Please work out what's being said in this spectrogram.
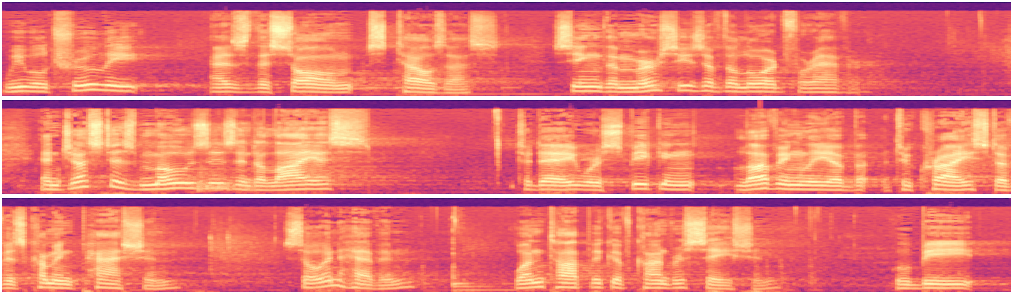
We will truly, as the psalm tells us, sing the mercies of the Lord forever. And just as Moses and Elias today were speaking lovingly to Christ of his coming passion, so in heaven, one topic of conversation will be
